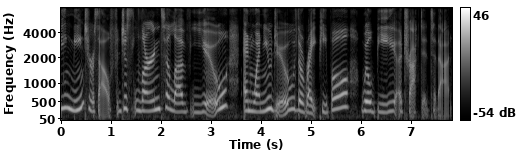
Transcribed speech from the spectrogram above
being mean to yourself. Just learn to love you. And when you do, the right people will be attracted to that.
